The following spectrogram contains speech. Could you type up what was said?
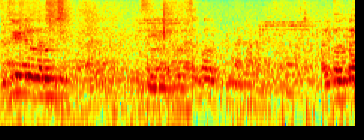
రిసీట్ ఉండదు అయిపోతుందా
